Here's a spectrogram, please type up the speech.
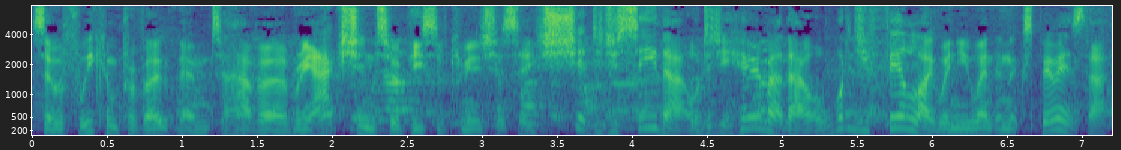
So if we can provoke them to have a reaction to a piece of communication, say, shit, did you see that? Or did you hear about that? Or what did you feel like when you went and experienced that?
